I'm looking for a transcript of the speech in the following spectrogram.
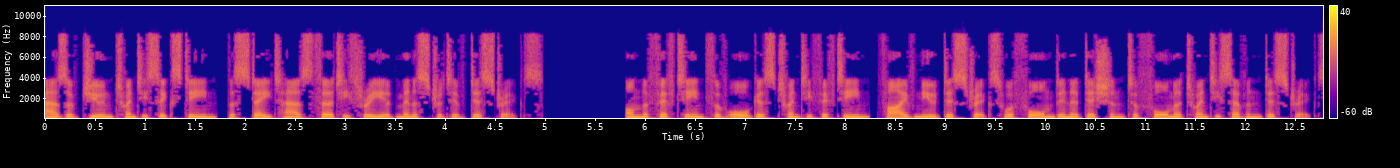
As of June 2016, the state has 33 administrative districts. On 15 August 2015, five new districts were formed in addition to former 27 districts.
